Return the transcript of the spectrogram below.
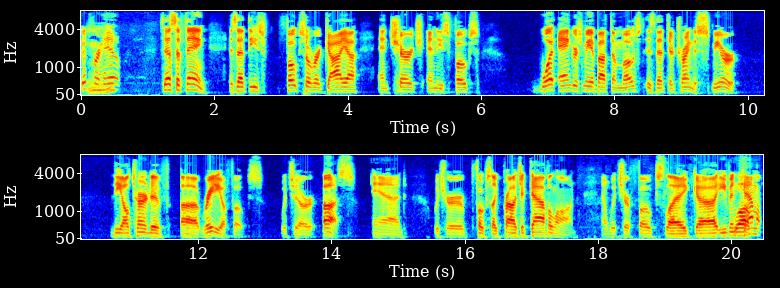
Good for Mhm. him. See, that's the thing is that these folks over at Gaia and Church and these folks, what angers me about them most is that they're trying to smear the alternative uh, radio folks, which are us, and which are folks like Project Avalon, and which are folks like uh, even Well, Camelot.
